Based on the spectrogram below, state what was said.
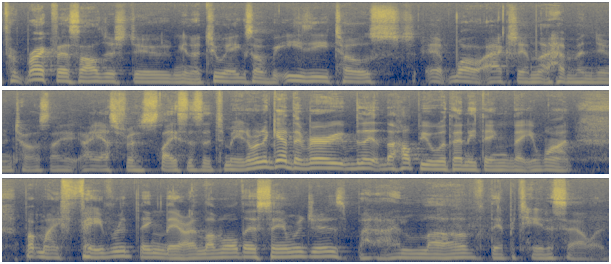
for breakfast, I'll just do you know two eggs over easy toast. Eh, Well, actually, I'm not haven't been doing toast. I, I ask for slices of tomato, and again, they're very they- they'll help you with anything that you want. But my favorite thing there, I love all their sandwiches, but I love their potato salad.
